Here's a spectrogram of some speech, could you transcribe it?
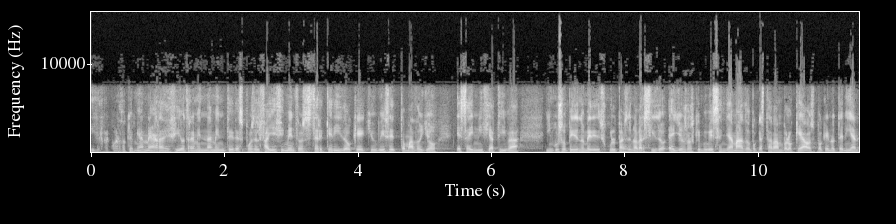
y recuerdo que me han agradecido tremendamente después del fallecimiento de ser querido que, hubiese tomado yo esa iniciativa, incluso pidiéndome disculpas de no haber sido ellos los que me hubiesen llamado porque estaban bloqueados, porque no tenían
